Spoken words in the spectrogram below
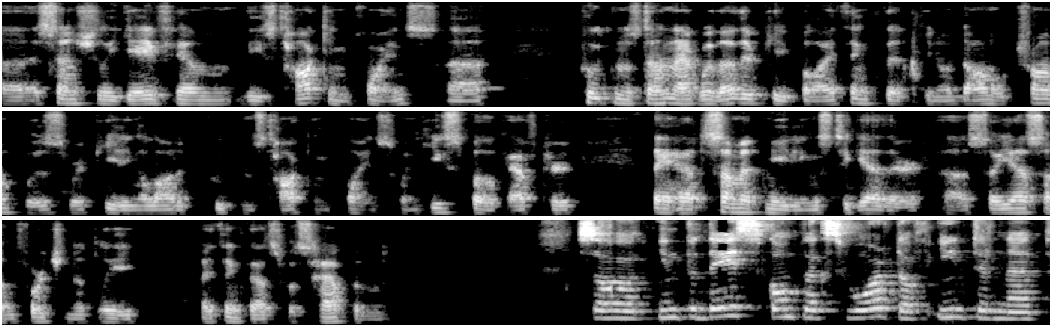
uh, essentially gave him these talking points. Uh, Putin's done that with other people. I think that you know Donald Trump was repeating a lot of Putin's talking points when he spoke after they had summit meetings together. Uh, so yes, unfortunately, I think that's what's happened. So in today's complex world of internet,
